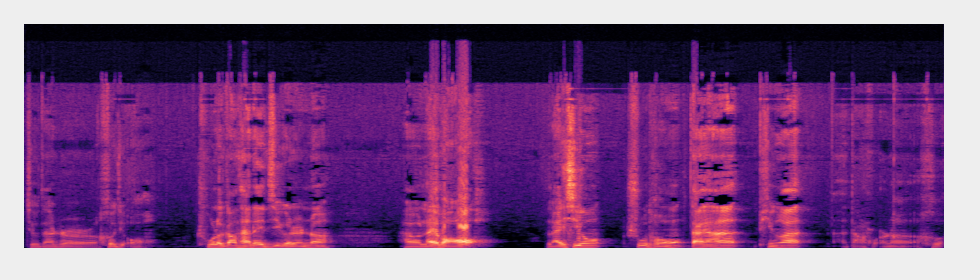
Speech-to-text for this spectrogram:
就在这儿喝酒，除了刚才那几个人呢，还有来宝、来兴、书童、戴安、平安，大伙呢喝。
